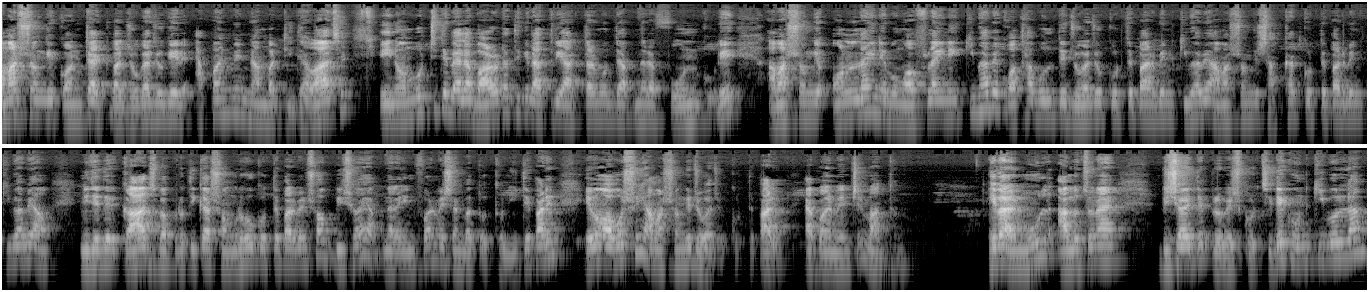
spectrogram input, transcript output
আমার সঙ্গে কন্ট্যাক্ট বা যোগাযোগের অ্যাপয়েন্টমেন্ট নাম্বারটি দেওয়া আছে। এই নম্বরটিতে বেলা বারোটা থেকে রাত্রি আটটার মধ্যে আপনারা ফোন করে আমার সঙ্গে অনলাইন এবং অফলাইনে কীভাবে কথা বলতে, যোগাযোগ করতে পারবেন, কীভাবে আমার সঙ্গে সাক্ষাৎ করতে পারবেন, কীভাবে নিজেদের কাজ বা প্রতিকার সংগ্রহ করতে পারবেন, সব বিষয়ে আপনারা ইনফরমেশন বা তথ্য নিতে পারেন এবং অবশ্যই আমার সঙ্গে যোগাযোগ করতে পারেন অ্যাপয়েন্টমেন্টের মাধ্যমে। এবার মূল আলোচনায় বিষয়তে প্রবেশ করছি। দেখুন, কি বললাম?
